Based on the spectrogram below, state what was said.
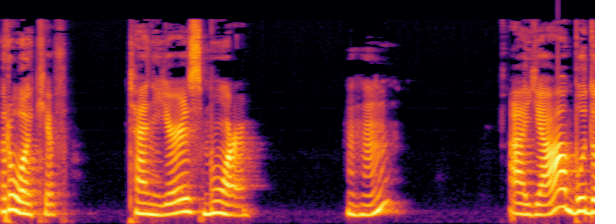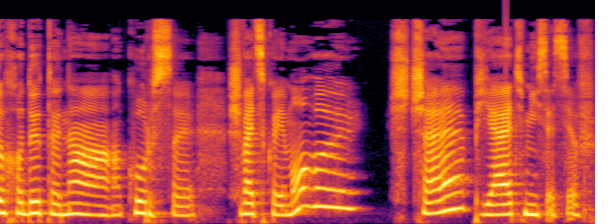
років. Ten years more. Угу. А я буду ходити на курси шведської мови ще 5 місяців.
